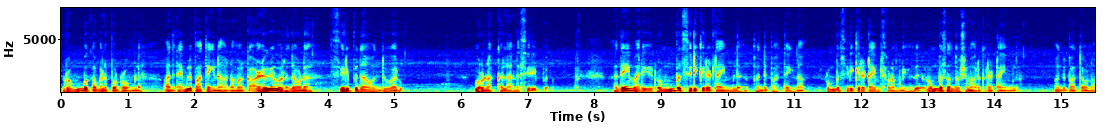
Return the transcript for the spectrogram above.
ரொம்ப கவலைப்படுறோம்ல. அந்த டைமில் பார்த்தீங்கன்னா நம்மளுக்கு அழுக வரதோட சிரிப்பு தான் வந்து வரும். ஒரு நக்கலான சிரிப்பு. அதே மாதிரி ரொம்ப சிரிக்கிற டைமில் வந்து பார்த்திங்கன்னா ரொம்ப சிரிக்கிற டைம் சொல்ல முடியாது. ரொம்ப சந்தோஷமாக இருக்கிற டைமில் வந்து பார்த்தோன்னா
